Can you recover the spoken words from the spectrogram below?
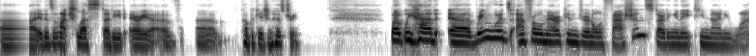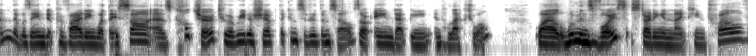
Uh, it is a much less studied area of uh, publication history. But we had uh, Ringwood's Afro-American Journal of Fashion starting in 1891 that was aimed at providing what they saw as culture to a readership that considered themselves or aimed at being intellectual. While Women's Voice, starting in 1912,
